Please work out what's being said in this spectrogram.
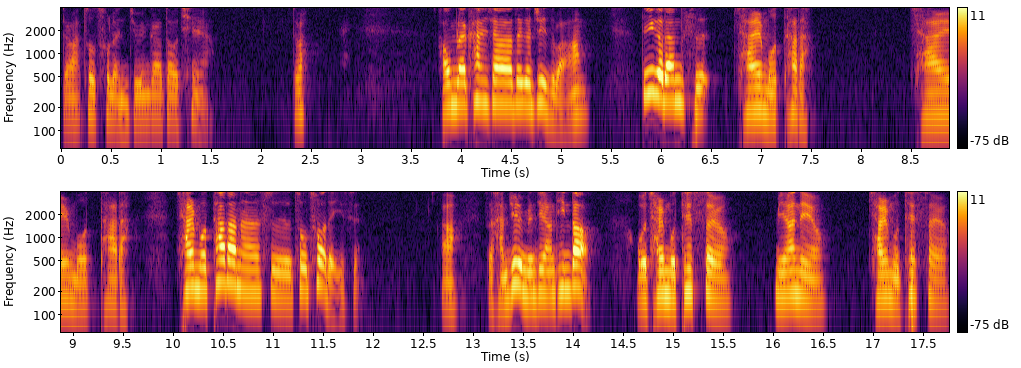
对吧？做错了你就应该道歉呀，对吧？好，我们来看一下这个句子吧啊。第一个单词잘못하 다， 잘못하 다。 잘못하다呢是做错的意思啊，在韩剧里面经常听到我잘못했어요미안해요잘못했어요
